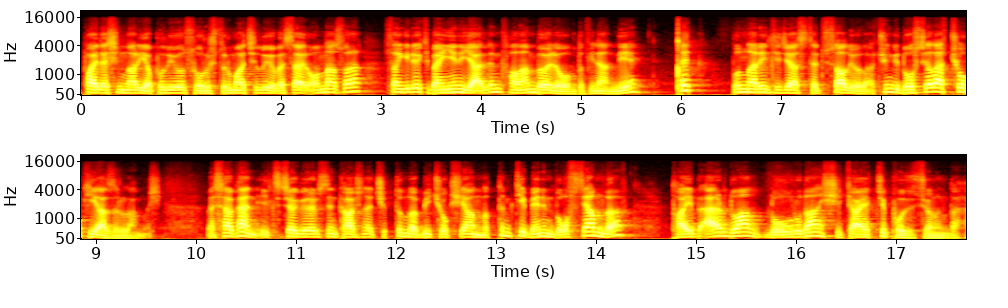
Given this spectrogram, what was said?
Bu paylaşımlar yapılıyor, soruşturma açılıyor vesaire. Ondan sonra sonra gidiyor ki ben yeni geldim falan böyle oldu filan diye. Tık bunlar iltica statüsü alıyorlar. Çünkü dosyalar çok iyi hazırlanmış. Mesela ben iltica görevlisinin karşına çıktığımda birçok şey anlattım ki benim dosyamda Tayyip Erdoğan doğrudan şikayetçi pozisyonunda.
